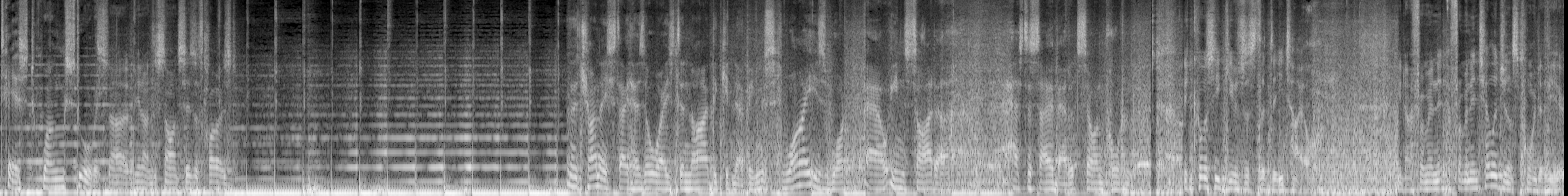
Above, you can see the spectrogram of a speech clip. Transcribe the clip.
test Wang's story. So, you know, the sign says it's closed. The Chinese state has always denied the kidnappings. Why is what our insider has to say about it so important? Because he gives us the detail. You know, from an from an intelligence point of view,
